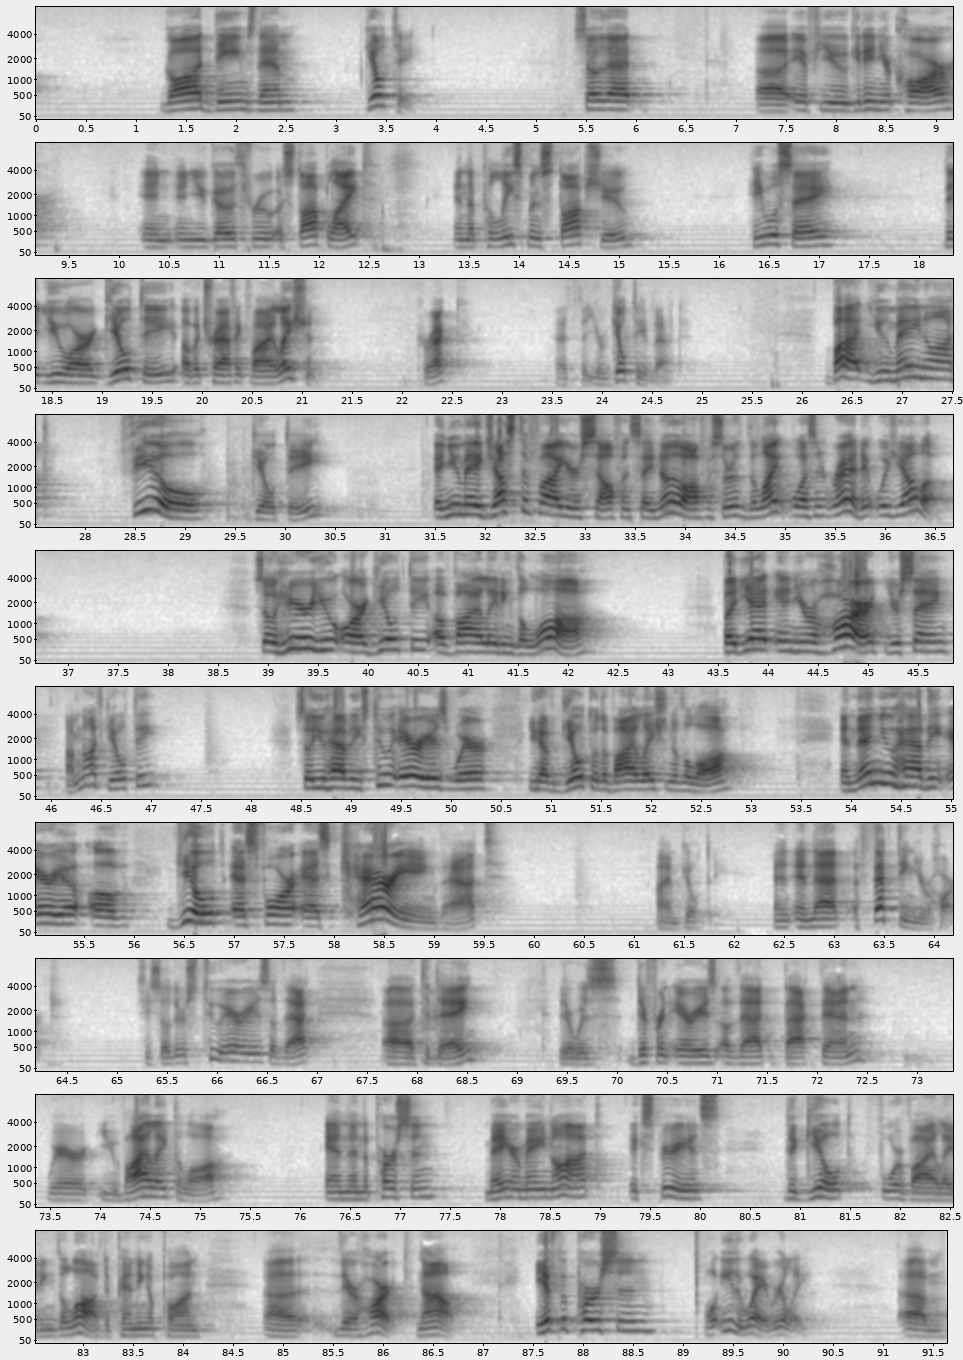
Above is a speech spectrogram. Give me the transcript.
God deems them guilty. So that uh, if you get in your car and, and you go through a stoplight and the policeman stops you, he will say that you are guilty of a traffic violation. Correct? That's that you're guilty of that. But you may not feel guilty, and you may justify yourself and say, No, officer, the light wasn't red, it was yellow. So here you are guilty of violating the law, but yet in your heart you're saying, I'm not guilty. So you have these two areas where you have guilt or the violation of the law, and then you have the area of guilt as far as carrying that, I am guilty, and, and that affecting your heart. See, so there's two areas of that uh, today. There was different areas of that back then where you violate the law and then the person may or may not experience the guilt for violating the law depending upon uh, their heart. Now, if a person, well, either way, really, um,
